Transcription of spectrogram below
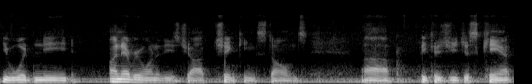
you would need on every one of these jobs chinking stones uh, because you just can't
